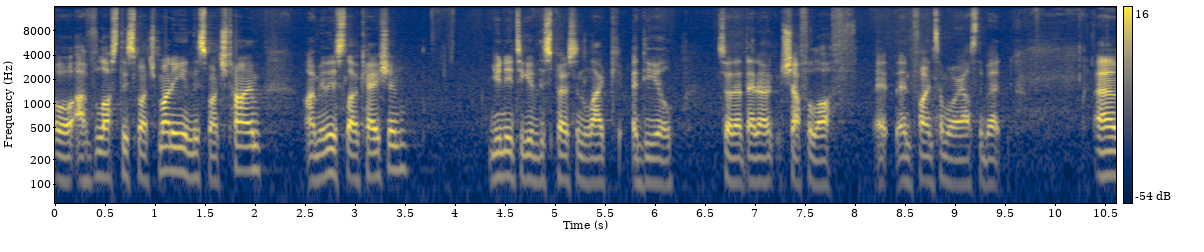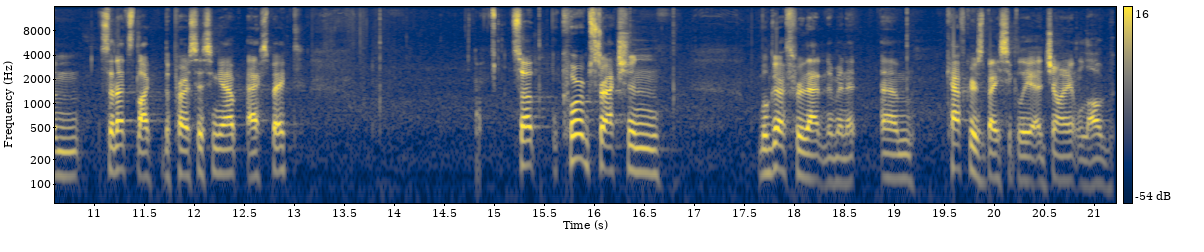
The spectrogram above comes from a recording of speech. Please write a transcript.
or I've lost this much money in this much time, I'm in this location, you need to give this person like a deal so that they don't shuffle off and find somewhere else to bet. Um, so that's like the processing aspect. So core abstraction, we'll go through that in a minute. Um, Kafka is basically a giant log.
